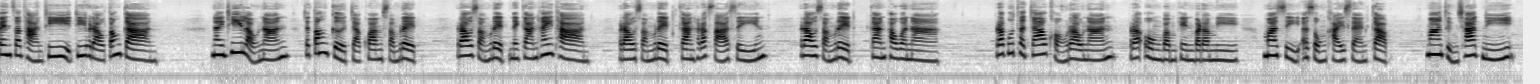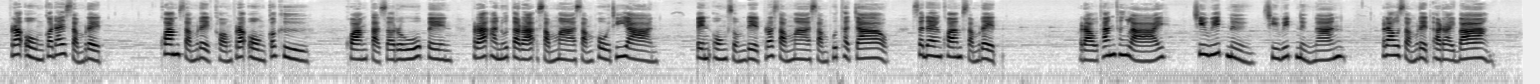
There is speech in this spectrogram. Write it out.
เป็นสถานที่ที่เราต้องการ ในที่เหล่านั้นจะต้องเกิดจากความสำเร็จ เราสำเร็จในการให้ทาน เราสำเร็จการรักษาศีล เราสำเร็จการภาวนา พระพุทธเจ้าของเรานั้น พระองค์บำเพ็ญบารมี มาสี่อสงไขยแสนกับ มาถึงชาตินี้ พระองค์ก็ได้สำเร็จ ความสำเร็จของพระองค์ก็คือ ความตัดสรู้เป็นพระอนุตตรสัมมาสัมโพธิญาณ เป็นองค์สมเด็จพระสัมมาสัมพุทธเจ้า แสดงความสำเร็จ เราท่านทั้งหลาย ชีวิตหนึ่ง ชีวิตหนึ่งนั้น เราสำเร็จอะไรบ้าง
